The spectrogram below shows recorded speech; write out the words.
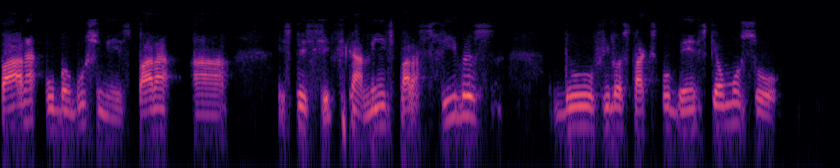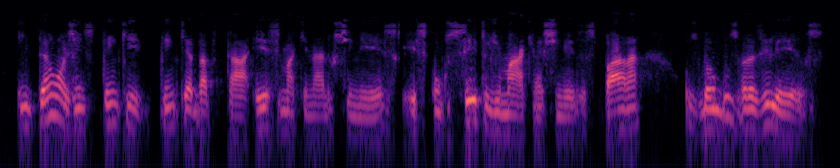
para o bambu chinês, para a, especificamente para as fibras do Philostax pubensis, que é o moçô. Então, a gente tem que, tem que adaptar esse maquinário chinês, esse conceito de máquinas chinesas para os bambus brasileiros.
